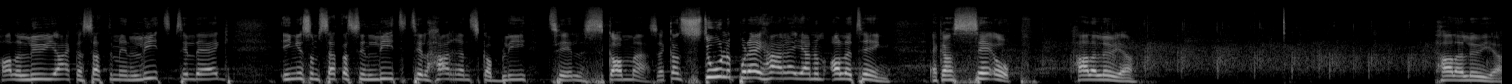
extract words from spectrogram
Halleluja. Jeg kan sette min lit til deg. Ingen som setter sin lit til Herren, skal bli til skamme. Så jeg kan stole på deg, Herre, gjennom alle ting. Jeg kan se opp. Halleluja. Halleluja.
